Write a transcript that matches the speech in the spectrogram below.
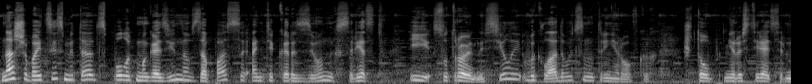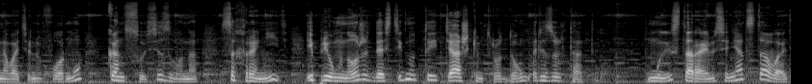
наши бойцы сметают с полок магазинов запасы антикоррозионных средств и с утроенной силой выкладываются на тренировках, чтобы не растерять соревновательную форму к концу сезона, сохранить и приумножить достигнутые тяжким трудом результаты мы стараемся не отставать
